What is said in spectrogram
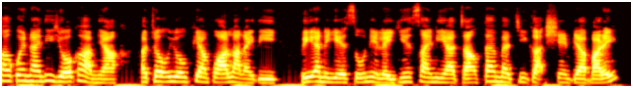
ကာကွယ်နိုင်သည့်ယောဂများအကြုံအယုံပြန့်ပွားလာနိုင်သည့်ဘေးအန္တရာယ်ဆိုးနှင့်လည်းရင်ဆိုင်နေရကြောင်းတတ်မှတ်ကြီးကရှင်းပြပါတယ်။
